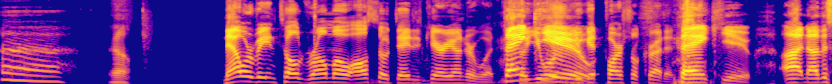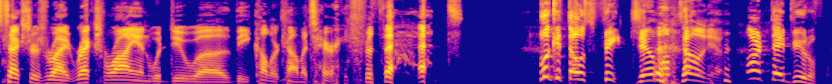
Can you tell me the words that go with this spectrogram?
no. Now we're being told Romo also dated Carrie Underwood. Thank so you. you. You get partial credit. Thank you. Uh, now this texter's right. Rex Ryan would do uh, the color commentary for that. Look at those feet, Jim. I'm telling you, aren't they beautiful?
